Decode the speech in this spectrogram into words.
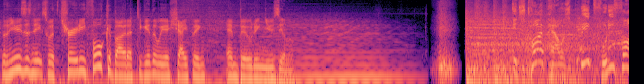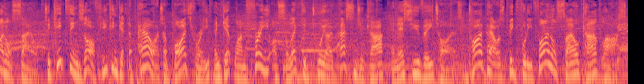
The news is next with Trudy for Kubota. Together we are shaping and building New Zealand. It's Tyre Power's Big Footy Final Sale. To kick things off, you can get the power to buy three and get one free on selected Toyo passenger car and SUV tyres. Tyre Power's Big Footy Final Sale can't last.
